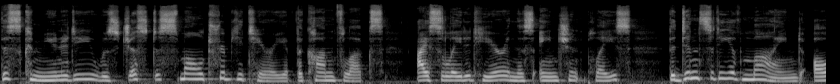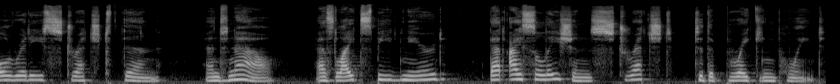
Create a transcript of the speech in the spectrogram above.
This community was just a small tributary of the conflux, isolated here in this ancient place, the density of mind already stretched thin, and now, as light speed neared, that isolation stretched to the breaking point.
